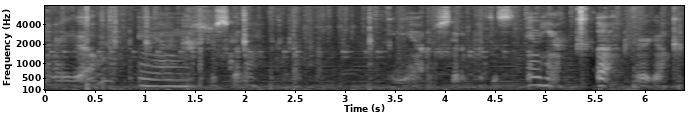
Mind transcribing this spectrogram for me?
There you go. And just gonna, yeah, I'm just gonna put this in here. Ah, there we go.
